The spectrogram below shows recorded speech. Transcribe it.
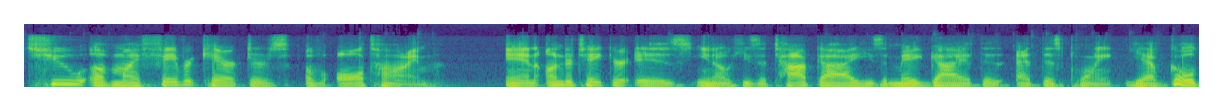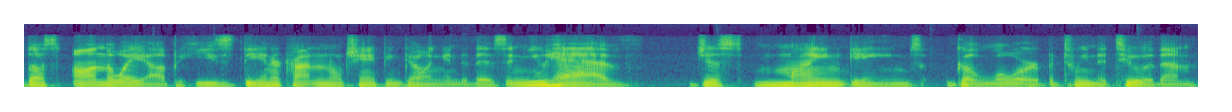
two of my favorite characters of all time. And Undertaker is, you know, he's a top guy. He's a made guy at the, at this point. You have Goldust on the way up. He's the Intercontinental Champion going into this, and you have just mind games galore between the two of them.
